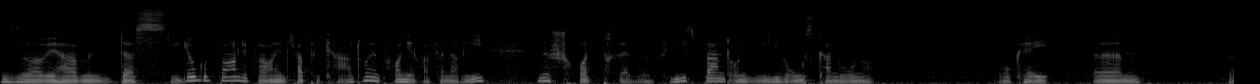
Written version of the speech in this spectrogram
So, wir haben das Silo gebaut. Wir brauchen den Fabrikator. Wir brauchen die Raffinerie. Eine Schrottpresse, Fließband und Lieferungskanone. Okay. Ähm, so,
